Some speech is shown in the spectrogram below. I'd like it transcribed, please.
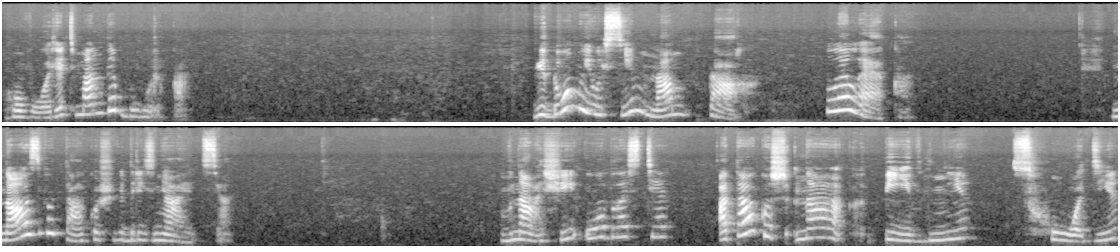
говорять мандибурка. Відомий усім нам птах лелека. Назви також відрізняються. В нашій області, а також на півдні, сході,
